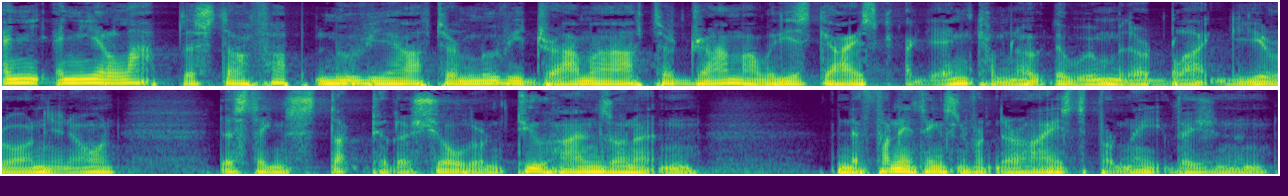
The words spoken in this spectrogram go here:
And and you lap the stuff up, movie after movie, drama after drama, with these guys again coming out the womb with their black gear on, you know, and this thing stuck to their shoulder and two hands on it, and, and the funny things in front of their eyes for night vision and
